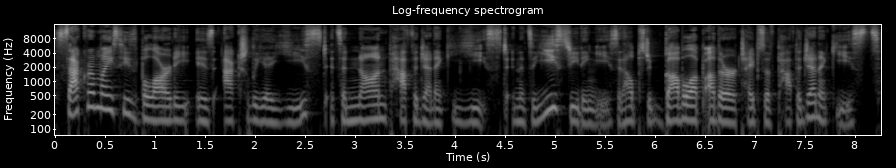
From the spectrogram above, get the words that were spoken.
Saccharomyces boulardii is actually a yeast. It's a non pathogenic yeast, and it's a yeast eating yeast. It helps to gobble up other types of pathogenic yeasts.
